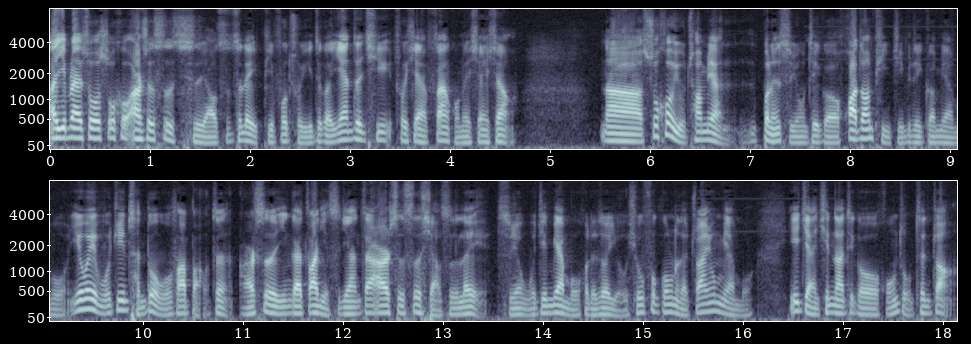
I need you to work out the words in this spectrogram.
那一般来说，术后二十四小时之内，皮肤处于这个炎症期，出现泛红的现象。那术后有创面，不能使用这个化妆品级别的一个面膜，因为无菌程度无法保证，而是应该抓紧时间，在二十四小时内使用无菌面膜，或者说有修复功能的专用面膜，以减轻呢这个红肿症状，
